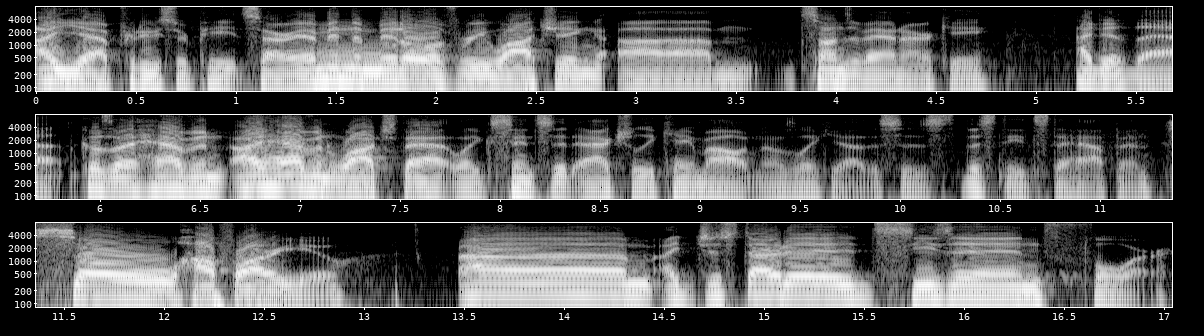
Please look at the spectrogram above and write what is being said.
Uh, yeah, producer Pete. Sorry, I'm in the middle of rewatching um, Sons of Anarchy I did that. because I haven't I haven't watched that like since it actually came out, and I was like, yeah, this is this needs to happen. So, how far are you? Um, I just started season four,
